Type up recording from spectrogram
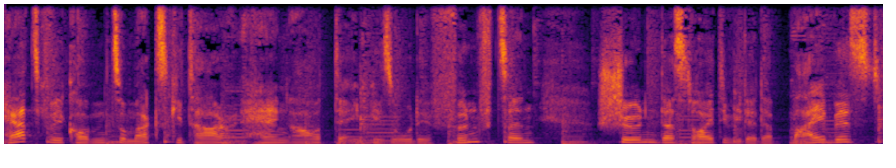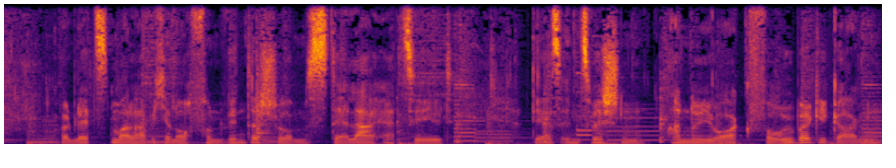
Herzlich willkommen zu Max Guitar Hangout der Episode 15. Schön, dass du heute wieder dabei bist. Beim letzten Mal habe ich ja noch von Wintersturm Stella erzählt. Der ist inzwischen an New York vorübergegangen,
